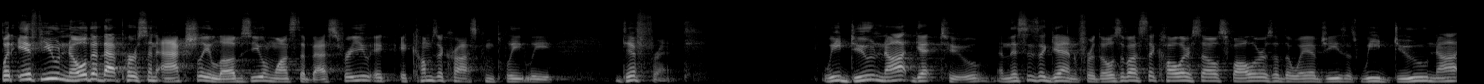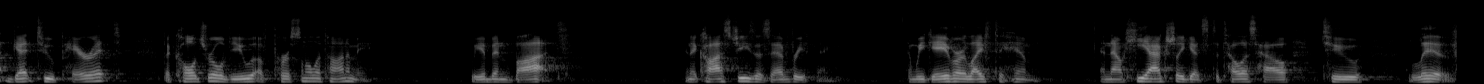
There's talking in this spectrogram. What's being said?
But if you know that that person actually loves you and wants the best for you, it, it comes across completely different. We do not get to, and this is again for those of us that call ourselves followers of the way of Jesus, we do not get to parrot the cultural view of personal autonomy. We have been bought, and it cost Jesus everything. And we gave our life to Him. And now He actually gets to tell us how to live.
